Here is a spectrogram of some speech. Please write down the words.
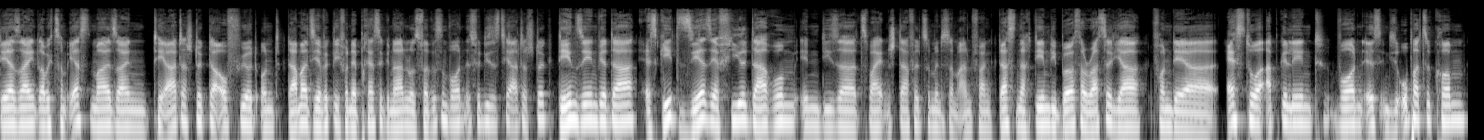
der sein, glaube ich, zum ersten Mal sein Theaterstück da aufführt und damals ja wirklich von der Presse gnadenlos verrissen worden ist für dieses Theaterstück. Den sehen wir da. Es geht sehr, sehr viel darum in dieser zweiten Staffel, zumindest am Anfang, dass nachdem die Bertha Russell ja von der Estor abgelehnt worden ist, in diese Oper zu kommen,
